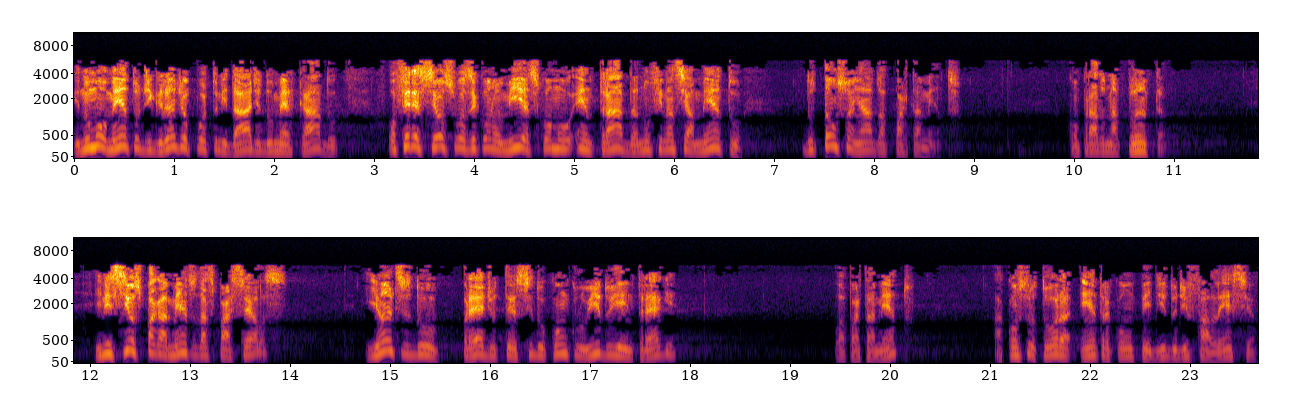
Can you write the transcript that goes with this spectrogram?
E no momento de grande oportunidade do mercado, ofereceu suas economias como entrada no financiamento do tão sonhado apartamento. Comprado na planta, Inicia os pagamentos das parcelas e antes do prédio ter sido concluído e entregue, o apartamento, a construtora entra com um pedido de falência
